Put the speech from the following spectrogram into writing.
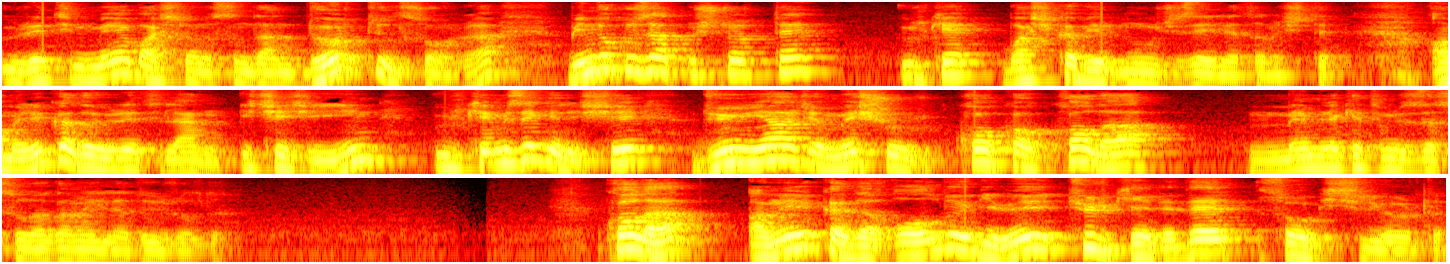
üretilmeye başlamasından 4 yıl sonra 1964'te ülke başka bir mucizeyle tanıştı. Amerika'da üretilen içeceğin ülkemize gelişi dünyaca meşhur Coca-Cola memleketimizde sloganıyla duyuruldu. Kola Amerika'da olduğu gibi Türkiye'de de soğuk içiliyordu.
